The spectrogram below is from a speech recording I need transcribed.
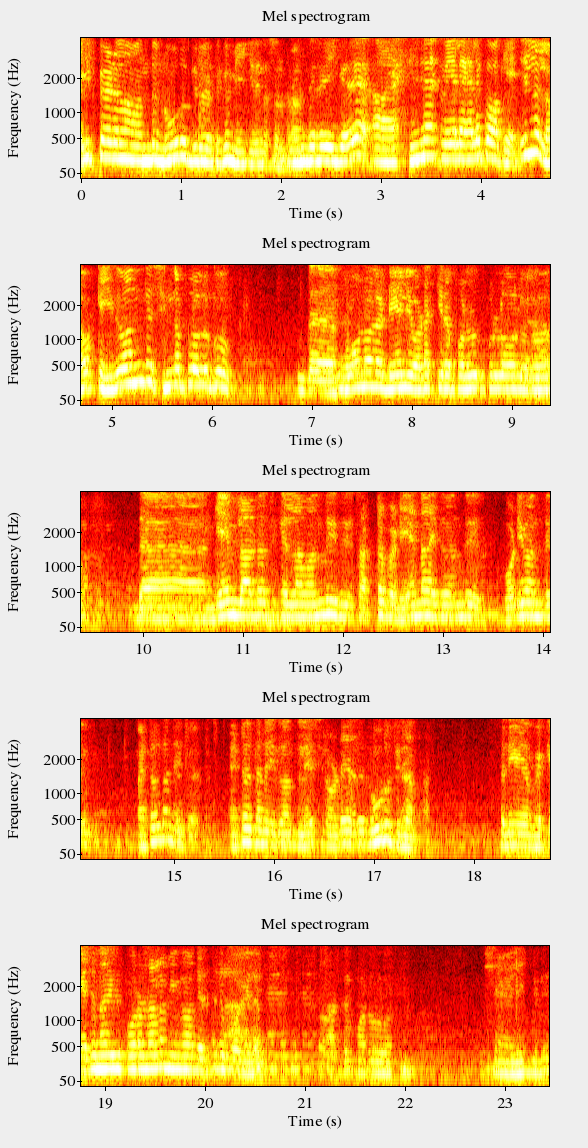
ஐபேட் எல்லாம் வந்து நூறு திருவதுக்கு மீக்குதுன்னு சொல்றாங்க. சின்ன வேலைகளுக்கு ஓகே. இல்ல இல்ல ஓகே. இது வந்து சின்ன பிள்ளைகளுக்கு இந்த போனோல டெய்லி உடைக்கிற புல் புள்ளோலுக்கு இந்த கேம் விளையாடுறதுக்கு எல்லாம் வந்து இது சட்டப்படி. ஏன்னா இது வந்து பொடி வந்து மெட்டல் தானே இது? மெட்டல் தானே இது வந்து லேசில் உடைய அது நூறு தான் ஸோ நீங்க வெக்கேஷன் இது போறனாலும் நீங்க வந்து எடுத்துட்டு போயிடும் ஸோ அது ஒரு விஷயம் இருக்குது.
